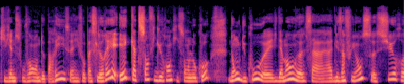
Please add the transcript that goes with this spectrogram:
qui viennent souvent de Paris, il ne faut pas se leurrer, et 400 figurants qui sont locaux. Donc, du coup, euh, évidemment, euh, ça a des influences sur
